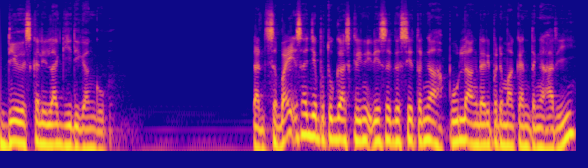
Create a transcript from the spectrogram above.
Dia sekali lagi diganggu. Dan sebaik saja petugas klinik desa Gesir Tengah pulang daripada makan tengah hari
